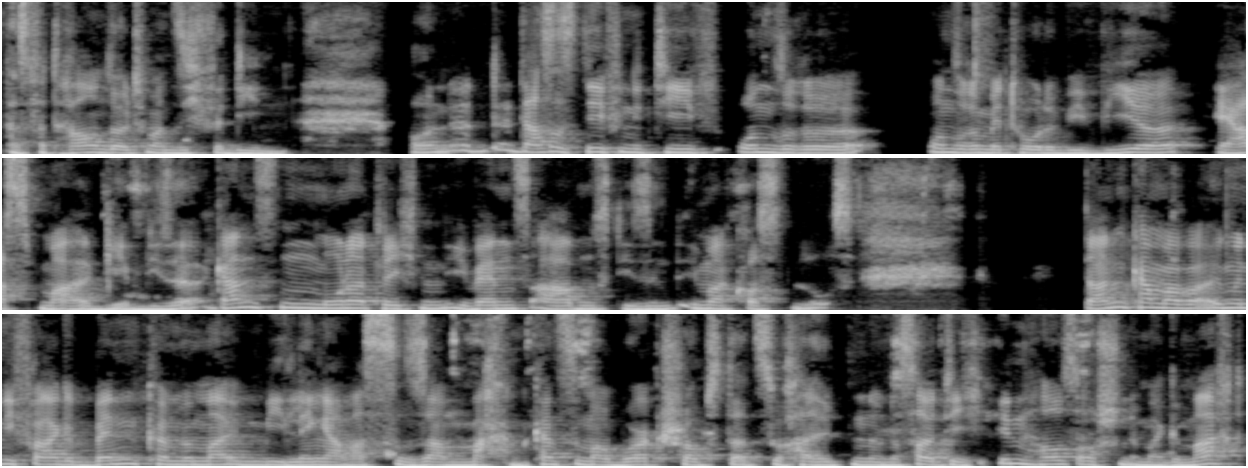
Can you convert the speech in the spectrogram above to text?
Das Vertrauen sollte man sich verdienen. Und äh, das ist definitiv unsere unsere Methode, wie wir erstmal geben. Diese ganzen monatlichen Events abends, die sind immer kostenlos. Dann kam aber irgendwann die Frage, Ben, können wir mal irgendwie länger was zusammen machen? Kannst du mal Workshops dazu halten? Und das hatte ich in-house auch schon immer gemacht.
